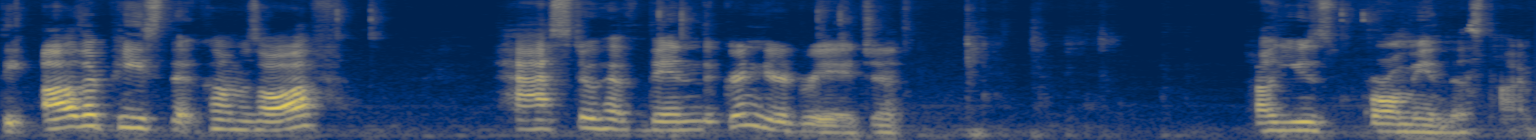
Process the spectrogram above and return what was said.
The other piece that comes off has to have been the Grignard reagent. I'll use bromine this time.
